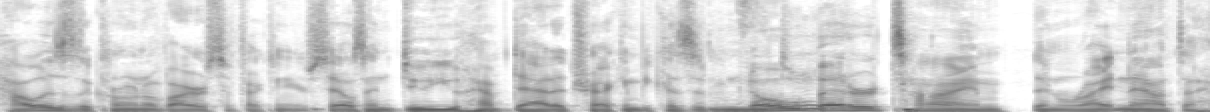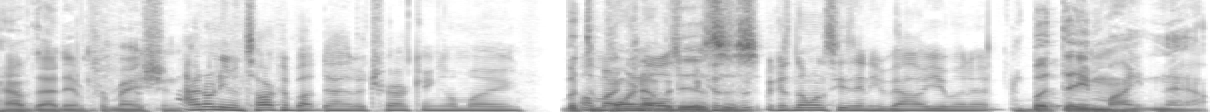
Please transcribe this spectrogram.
How is the coronavirus affecting your sales? And do you have data tracking? Because there's no true. better time than right now to have that information. I don't even talk about data tracking on my, But on the my point of it is, because, is because no one sees any value in it. but they might now.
